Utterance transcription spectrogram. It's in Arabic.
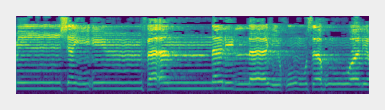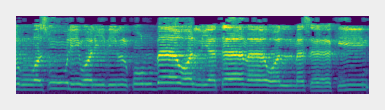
من شيء فأن لله خمسه وللرسول ولذي القربى واليتامى والمساكين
